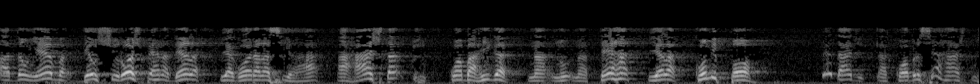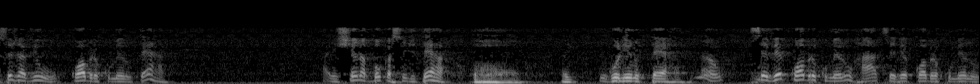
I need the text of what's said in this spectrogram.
Adão e Eva, Deus tirou as pernas dela e agora ela se arrasta com a barriga na, no, na terra e ela come pó. Verdade, a cobra se arrasta. Você já viu cobra comendo terra? Enchendo a boca assim de terra? Oh, engolindo terra. Não. Você vê cobra comendo um rato, você vê cobra comendo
